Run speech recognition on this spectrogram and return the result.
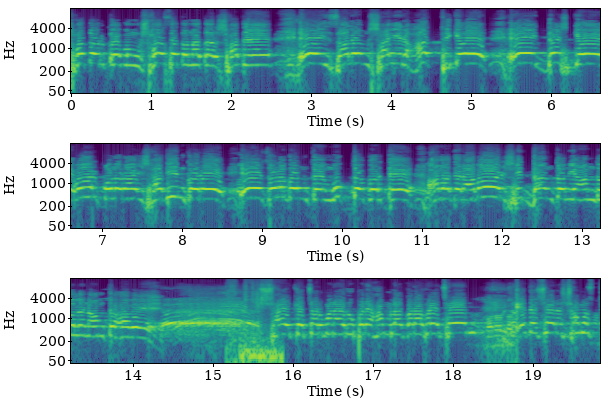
সতর্ক এবং সচেতনতার সাথে এই জালেম শাহীর হাত থেকে এই দেশকে আবার পুনরায় স্বাধীন করে এই জনগণকে মুক্ত করতে আমাদের আবার সিদ্ধান্ত নিয়ে আন্দোলনে নামতে হবে। শাইকে চরমনার উপরে হামলা করা হয়েছে। এদেশের সমস্ত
